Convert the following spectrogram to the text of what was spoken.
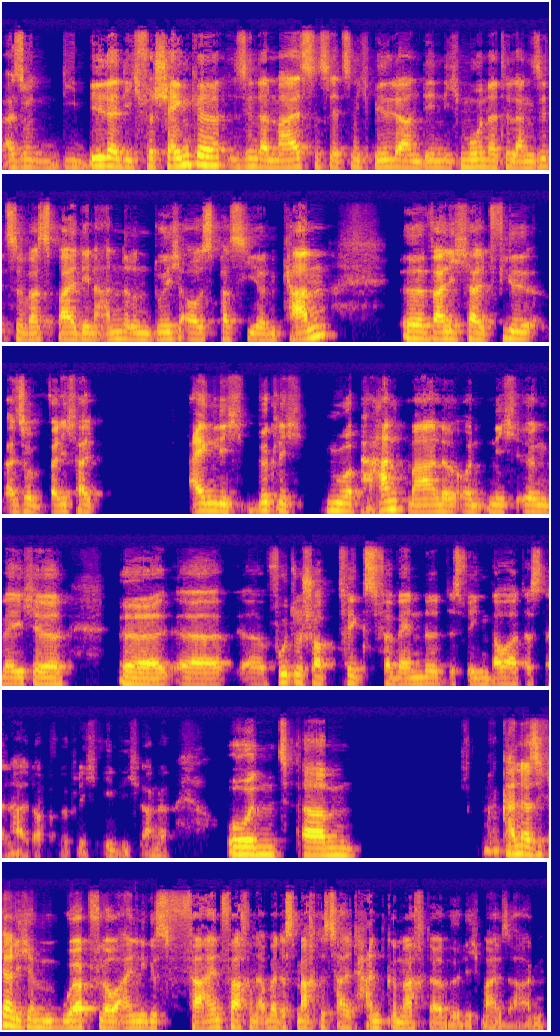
also die Bilder, die ich verschenke, sind dann meistens jetzt nicht Bilder, an denen ich monatelang sitze, was bei den anderen durchaus passieren kann, äh, weil ich halt viel, also weil ich halt eigentlich wirklich nur per Hand male und nicht irgendwelche äh, äh, Photoshop-Tricks verwende. Deswegen dauert das dann halt auch wirklich ewig lange. Und ähm, man kann da sicherlich im Workflow einiges vereinfachen, aber das macht es halt handgemachter, würde ich mal sagen.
